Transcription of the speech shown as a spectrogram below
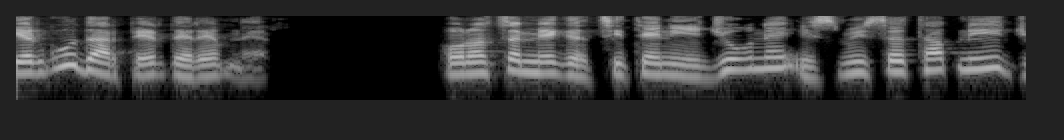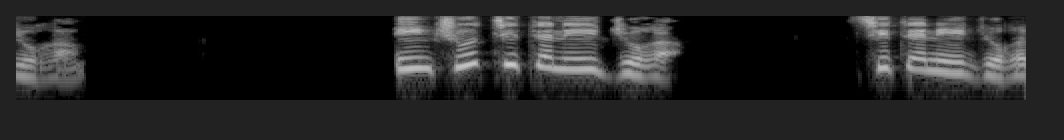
երկու դարբեր դերևներ։ Որոնց մեկը ցիտենի ջուրն է, իսկ մյուսը թափնի ջուրը։ Ինչու Ցիտենի ջուրը։ Ցիտենի ջուրը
